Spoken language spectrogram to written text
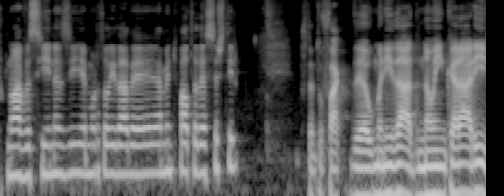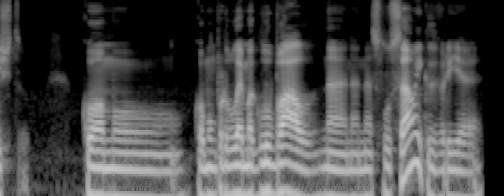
porque não há vacinas e a mortalidade é, é muito alta dessa estirpe. Portanto, o facto da humanidade não encarar isto como, como um problema global na, na, na solução e que deveria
